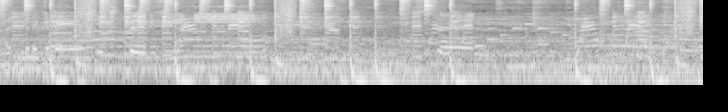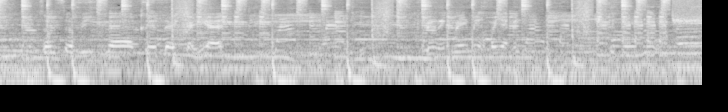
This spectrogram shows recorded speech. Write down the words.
ada kedai-kedai hipster di sini. Sen. Salsabila kedai Kak Yati. Klinik-klinik banyak di sini. Kedai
